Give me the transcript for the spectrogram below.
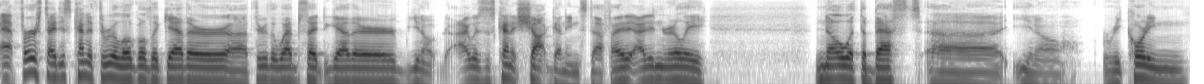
at first I just kind of threw a logo together, uh, threw the website together. You know, I was just kind of shotgunning stuff. I, I didn't really know what the best, uh, you know, recording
